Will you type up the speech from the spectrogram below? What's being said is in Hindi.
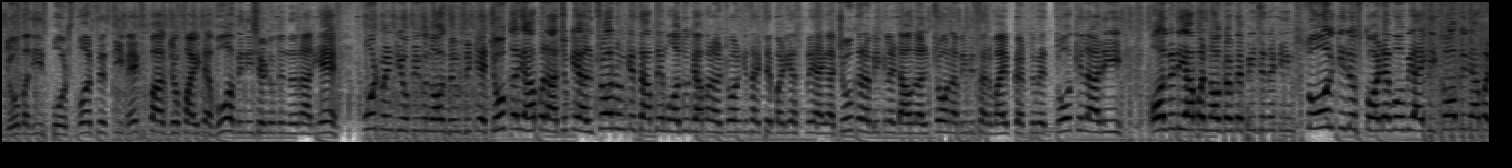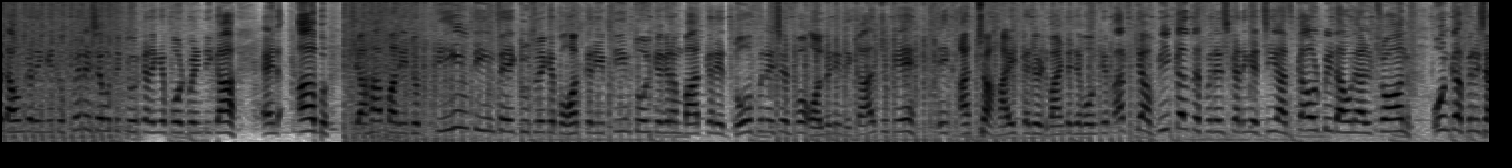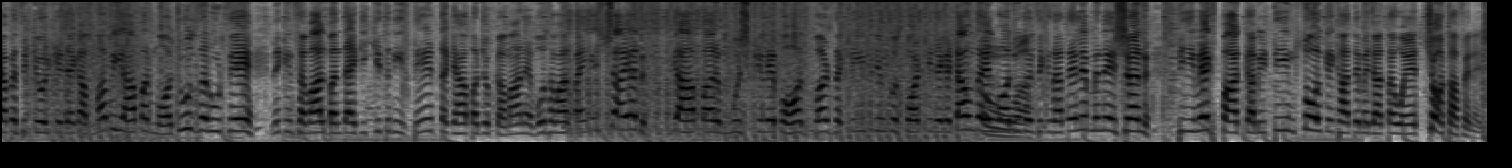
Global sports versus team X park जो फाइट है, वो अब इनिशिएट होती नज़र आ रही है। 420 ओपी को नॉक ज़रूर से किया जोकर यहाँ पर आ चुके अल्ट्रॉन उनके सामने मौजूद, यहाँ पर अल्ट्रॉन की साइड से बढ़िया स्प्रे आएगा। जोकर अभी के लिए डाउन अल्ट्रॉन अभी भी सर्वाइव करते हुए दो खिलाड़ी। ऑलरेडी यहाँ पर नॉकआउट है, पीछे से टीम सोल की जो स्क्वाड है, वो भी आएगी। गॉब्लिन यहाँ पर डाउन करेंगे, जो फिनिश है वो सिक्योर करेंगे 420 का। एंड अब यहाँ पर ये जो तीन टीम से एक दूसरे के बहुत करीब टीम सोल की अगर हम बात करें, दो फिनिशेस वो ऑलरेडी निकाल चुके हैं। एक अच्छा हाइट का जो एडवांटेज है वो उनके पास। क्या व्हीकल से फिनिश करेंगे? जी हाँ स्काउट भी डाउन है अल्ट्रॉन उनका फिनिश यहाँ पे सिक्योर किया जाएगा। मवी यहाँ पर मौजूद ज़रूर से लेकिन सवाल बनता है कि कितनी देर तक यहाँ पर जो कमान है वो संभाल पाएँगे। शायद यहाँ पर मुश्किलें बहुत बढ़ सकती है। टीम को स्पॉट की जगह डाउन द हिल मौजूद है के साथ एलिमिनेशन टीम एक्स पार्क का भी टीम सोल के खाते में जाता हुआ है चौथा फिनिश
